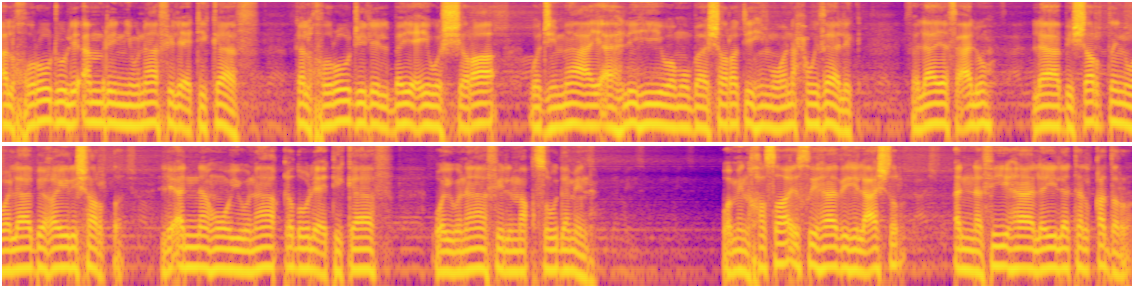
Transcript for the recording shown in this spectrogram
الخروج لأمر ينافي الاعتكاف كالخروج للبيع والشراء وجماع أهله ومباشرتهم ونحو ذلك فلا يفعله لا بشرط ولا بغير شرط لأنه يناقض الاعتكاف وينافي المقصود منه. ومن خصائص هذه العشر أن فيها ليلة القدر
